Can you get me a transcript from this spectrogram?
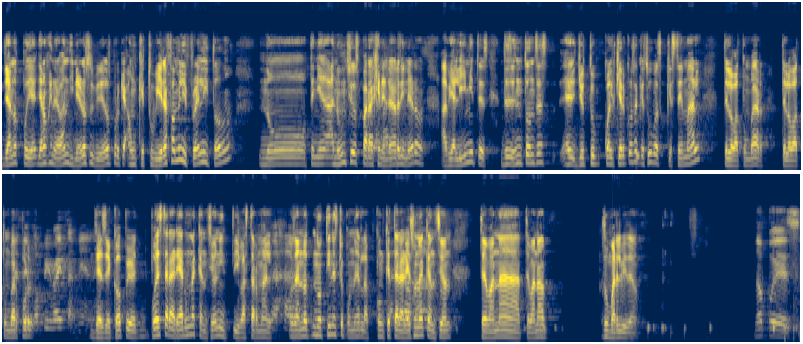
ya no, podían, ya no generaban dinero sus videos porque aunque tuviera family friendly y todo, no tenía anuncios para generar dinero. Había límites. Desde entonces, eh, YouTube, cualquier cosa que subas que esté mal, te lo va a tumbar. Te lo va a tumbar por... Copyright también. Desde copyright. Puedes tararear una canción y, y va a estar mal. O sea, no, no tienes que ponerla. Con que tararees una canción, te van a, te van a tumbar el video. No, pues,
